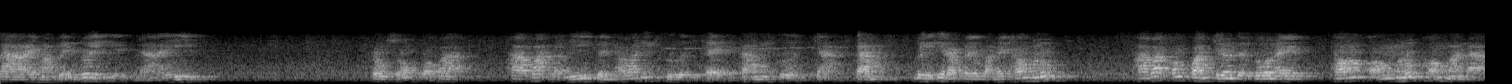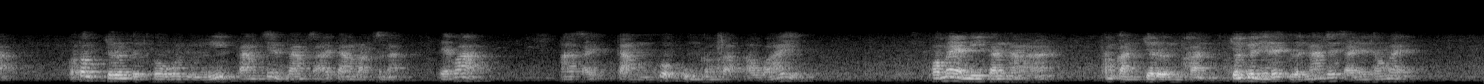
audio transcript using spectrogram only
ลายมาเป็นด้วยเหตุใดพระองค์ทรงบอกว่า ภาวะเหล่านี้เป็นภาวะที่เกิดแต่กรรมเกิดจากกรรมด้วยที่เราไปบัติในท้องมนุษย์ ภาวะของความเจริญเติบโตในท้องของมนุษย์ของมารดา ก็ต้องเจริญเติบโตอยู่นี้ตามเส้นตามสายตามลักษณะ แต่ว่าอาศัยกรรมควบคุมกำกับเอาไว้พอแม่มีตัณหาทำการเจริญพันธุ์จนเป็นเหตุให้เกิดน้ำใสๆในท้องแม่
